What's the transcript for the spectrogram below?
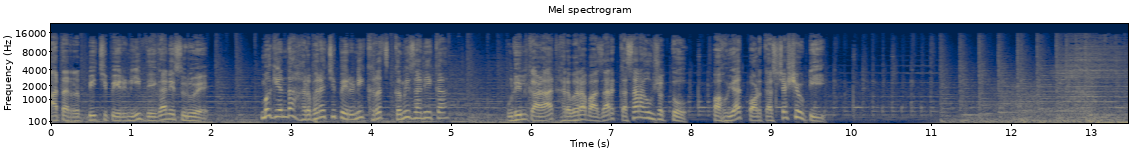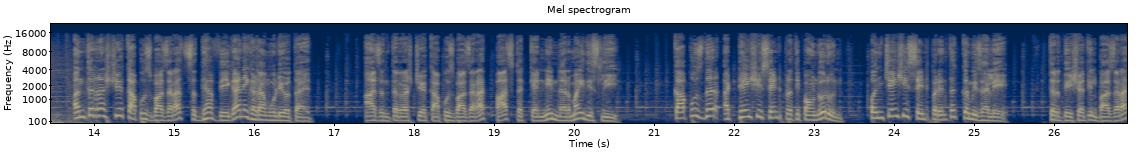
आता रब्बीची पेरणी वेगाने सुरू आहे. मग यंदा हरभऱ्याची पेरणी खरंच कमी झाली का? पुढील काळात हरभरा बाजार कसा राहू शकतो? पाहुयात पॉडकास्टच्या शेवटी. आंतरराष्ट्रीय कापूस बाजारात सध्या वेगाने घडामोडी होत आहेत. आज आंतरराष्ट्रीय कापूस बाजारात पाच टक्क्यांनी नरमाई दिसली. कापूस दर अठ्ठ्याऐंशी सेंट प्रतिपाऊंडवरून पंच्याऐंशी सेंट पर्यंत कमी झाले. तर देशातील बाजारात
